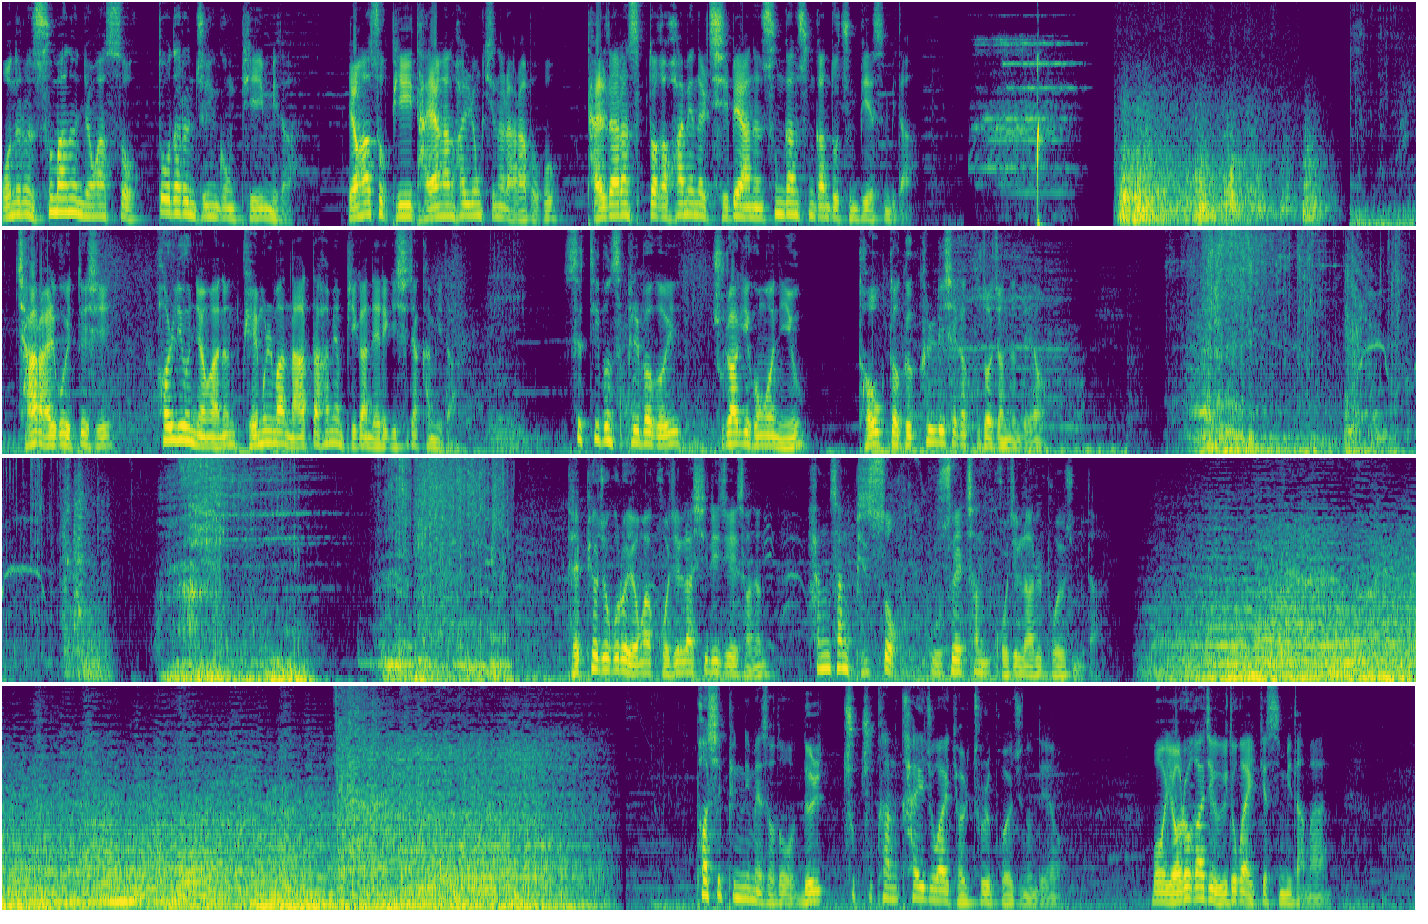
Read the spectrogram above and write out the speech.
오늘은 수많은 영화 속 또 다른 주인공 비입니다. 영화 속 비의 다양한 활용신을 알아보고 달달한 습도가 화면을 지배하는 순간순간도 준비했습니다. 잘 알고 있듯이 헐리우드 영화는 괴물만 나왔다 하면 비가 내리기 시작합니다. 스티븐 스필버그의 주라기 공원 이후 더욱더 그 클리셰가 굳어졌는데요. 대표적으로 영화 고질라 시리즈에서는 항상 빛속 우수에 찬 고질라를 보여줍니다. 퍼시픽님에서도 늘 축축한 카이주와의 결투를 보여주는데요. 뭐 여러 가지 의도가 있겠습니다만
